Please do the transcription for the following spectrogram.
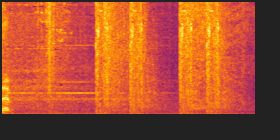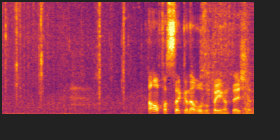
Damn. Half a second I wasn't paying attention.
